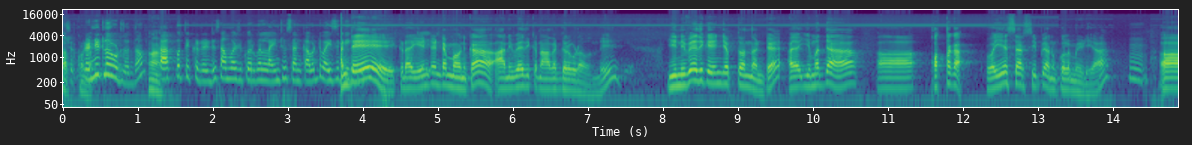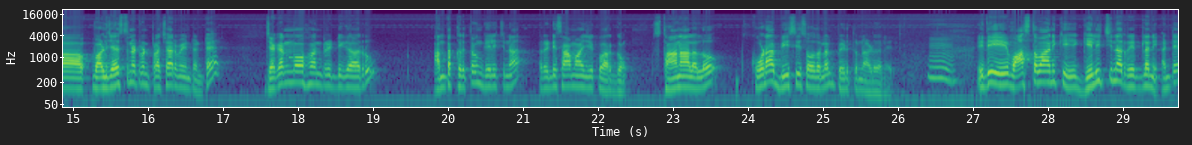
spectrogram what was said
తప్పకుండా. రెండిట్లో కూడా చూద్దాం. కాకపోతే ఇక్కడ రెడ్డి సామాజిక వర్గం లైన్ చూశాను కాబట్టి వైసీపీ అంటే ఇక్కడ ఏంటంటే మౌనిక ఆ నివేదిక నా దగ్గర కూడా ఉంది. ఈ నివేదిక ఏం చెప్తోందంటే ఈ మధ్య కొత్తగా వైఎస్ఆర్సీపీ అనుకూల మీడియా వాళ్ళు చేస్తున్నటువంటి ప్రచారం ఏంటంటే జగన్మోహన్ రెడ్డి గారు అంత క్రితం గెలిచిన రెడ్డి సామాజిక వర్గం స్థానాలలో కూడా బీసీ సోదరులను పెడుతున్నాడు అనేది. ఇది వాస్తవానికి గెలిచిన రెడ్లని అంటే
